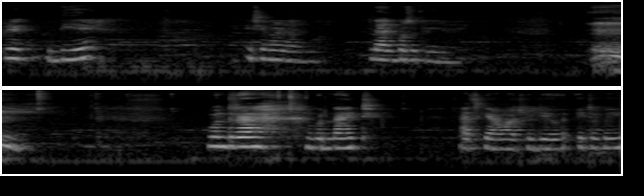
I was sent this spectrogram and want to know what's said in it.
ব্রেক দিয়ে এসে করে রাখব। এক বছর থেকে যাবে। বন্ধুরা গুড নাইট আজকে আমার ভিডিও এটুকুই।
